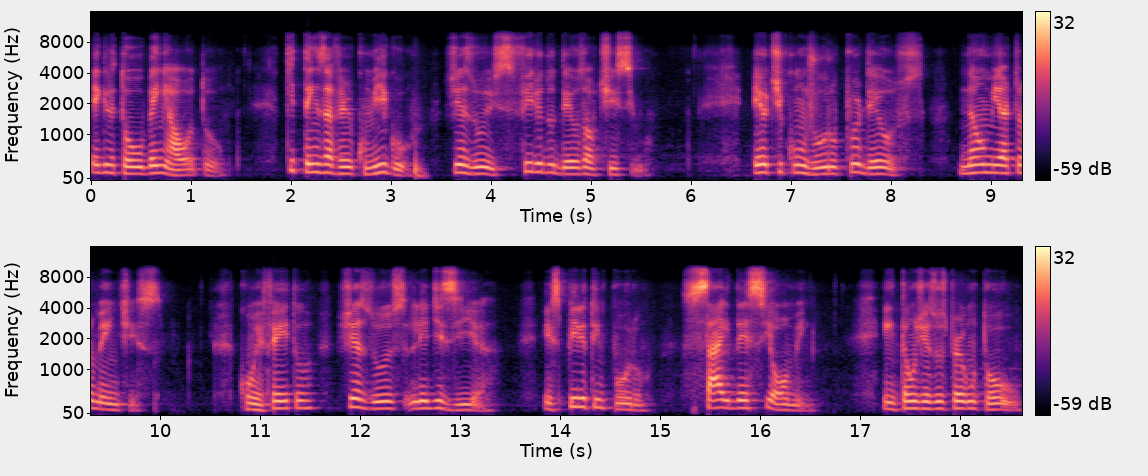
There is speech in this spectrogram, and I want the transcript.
e gritou bem alto: Que tens a ver comigo, Jesus, filho do Deus Altíssimo? Eu te conjuro por Deus, não me atormentes. Com efeito, Jesus lhe dizia: Espírito impuro, sai desse homem. Então Jesus perguntou:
